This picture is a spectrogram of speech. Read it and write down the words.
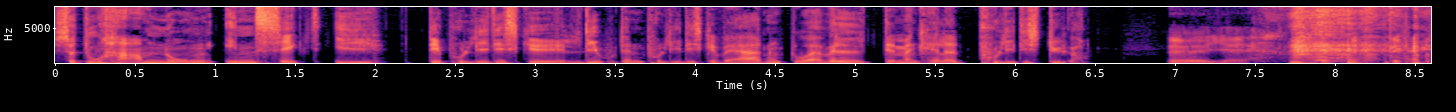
Så du har om nogen indsigt i det politiske liv, den politiske verden. Du er vel det, man kalder et politisk dyr. Øh, ja, det, kan du,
